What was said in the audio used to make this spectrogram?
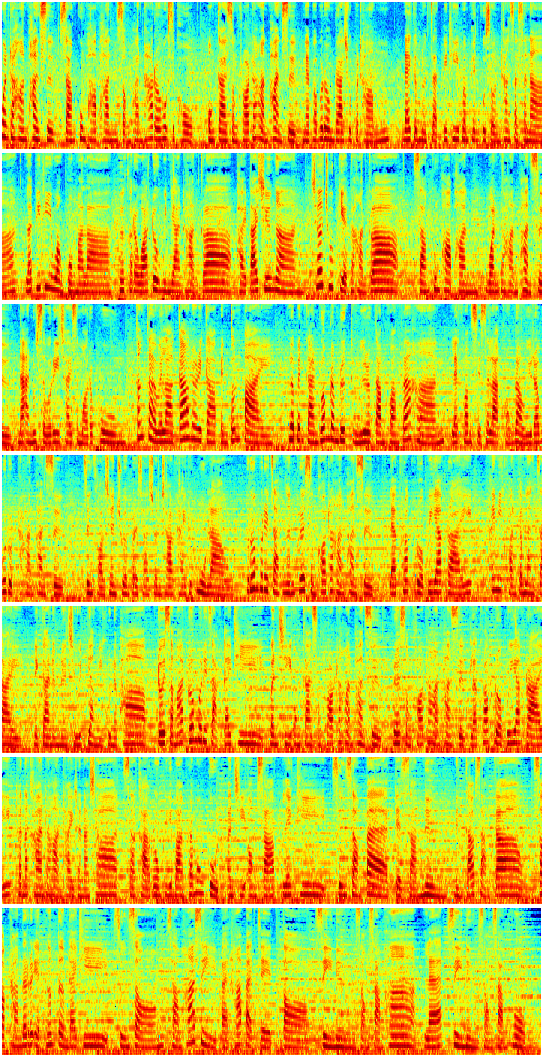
วันทหารผ่านศึก 3 กุมภาพันธ์ 2566 องค์การสงเคราะห์ทหารผ่านศึกในพระบรมราชูปถัมภ์ได้กำหนดจัดพิธีบำเพ็ญกุศลทางศาสนา และพิธีวางพวงมาลา เพื่อคารวะดวงวิญญาณทหารกล้า ภายใต้ชื่องาน เชิดชูเกียรติทหารกล้า3กุมภาพันธ์ วันทหารผ่านศึก ณ อนุสาวรีย์ชัยสมรภูมิ ตั้งแต่เวลา 9 นาฬิกาเป็นต้นไป เพื่อเป็นการร่วมรำลึกถึงวีรกรรมความกล้าหาญและความเสียสละของเราวีรบุรุษทหารผ่านศึก จึงขอเชิญชวนประชาชนชาวไทยทุกหมู่เหล่า ร่วมบริจาคเงินเพื่อสงเคราะห์ทหารผ่านศึก และครอบครัวผู้ยากไร้ ให้มีขวัญกำลังใจในการดำเนินชีวิตอย่างมีคุณภาพ โดยสามารถร่วมบริจาคได้ที่บัญชีองค์การสงเคราะห์ทหารผ่านศึก เพื่อสงเคราะห์ทหารผ่านศึก และครอบครัวผู้ยากไร้ ธนาคารทหารไทยธนาชาติ สาขาโรงพยาบาลพระมงกุฎบัญชีออมทรัพย์ เลขที่ 038 731 1939 สอบถามรายละเอียดเพิ่มเติมได้ที่ 02 354 8587 ต่อ 41235 และ 41236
